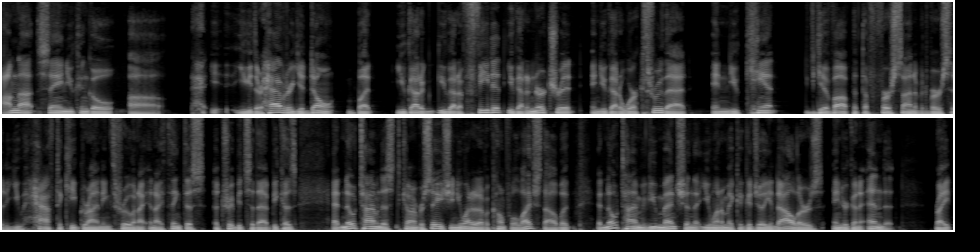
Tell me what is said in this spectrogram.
I'm not saying you can go. Uh, you either have it or you don't, but you got to you got to feed it, you got to nurture it, and you got to work through that. And you can't give up at the first sign of adversity. You have to keep grinding through. And I, and I think this attributes to that because at no time in this conversation, you wanted to have a comfortable lifestyle, but at no time have you mentioned that you want to make a gajillion dollars and you're going to end it. Right.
